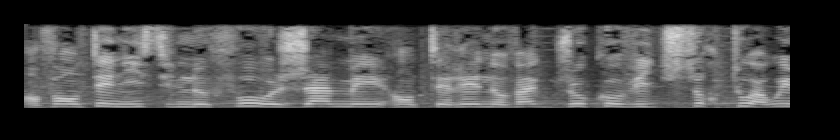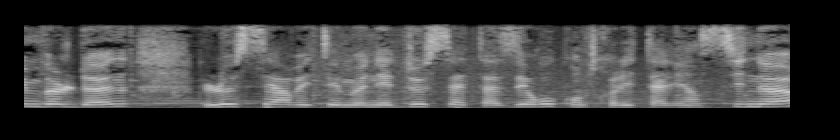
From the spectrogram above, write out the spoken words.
Enfin, en tennis, il ne faut jamais enterrer Novak Djokovic, surtout à Wimbledon. Le Serbe était mené 2-7 à 0 contre l'Italien Sinner.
